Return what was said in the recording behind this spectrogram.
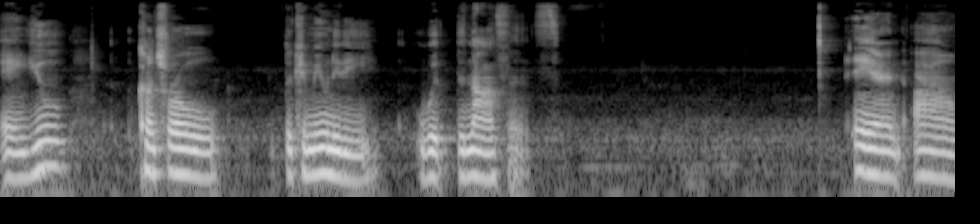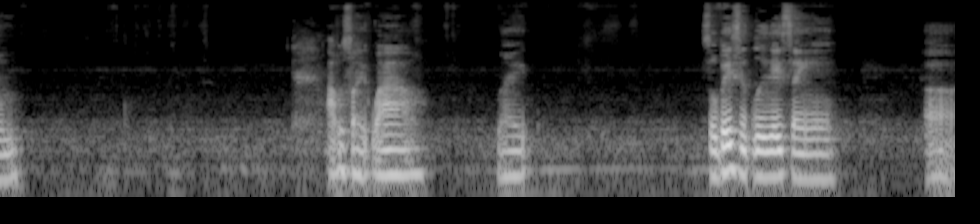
and you control the community with the nonsense and um I was like, wow. Like, so basically they saying, uh,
